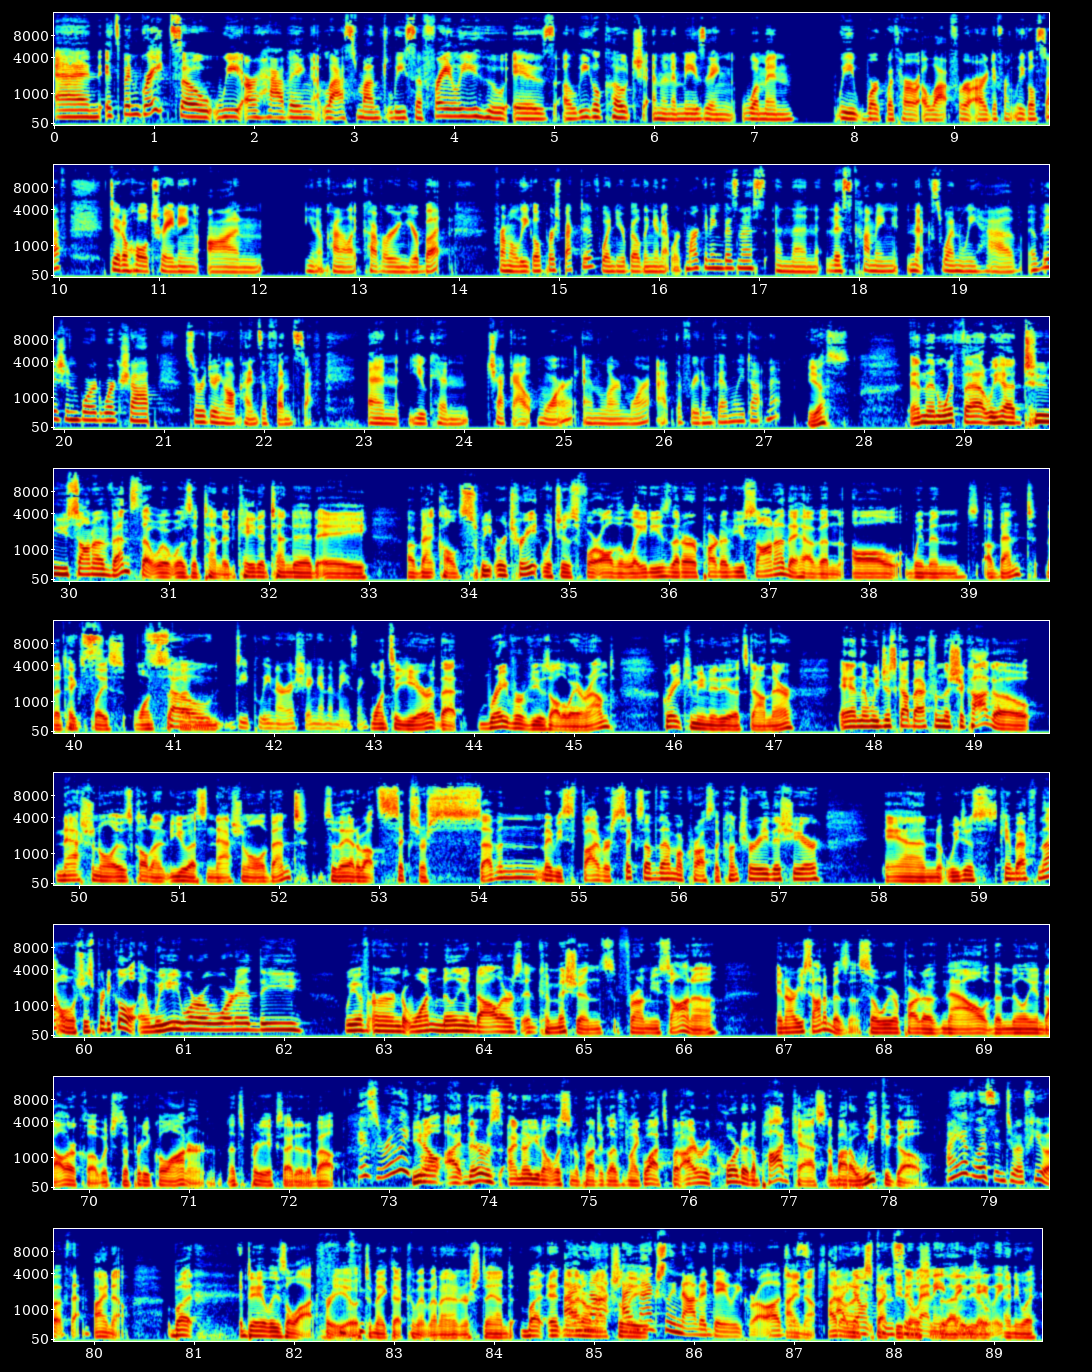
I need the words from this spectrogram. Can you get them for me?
And it's been great. So we are having last month Lisa Fraley, who is a legal coach and an amazing woman. We work with her a lot for our different legal stuff. Did a whole training on, you know, kind of like covering your butt from a legal perspective when you're building a network marketing business. And then this coming next one, we have a vision board workshop. So we're doing all kinds of fun stuff. And you can check out more and learn more at thefreedomfamily.net. Yes. And then with that, we had two USANA events that was attended. Kate attended a event called Sweet Retreat, which is for all the ladies that are part of USANA. They have an all women's event that takes place once So um, deeply nourishing and amazing. once a year that rave reviews all the way around. Great community that's down there. And then we just got back from the Chicago National. It was called a U.S. National event. So they had about six or seven, maybe five or six of them across the country this year. And we just came back from that one, which was pretty cool. And we were awarded the, we have earned $1 million in commissions from USANA in our USANA business. So we were part of now the Million Dollar Club, which is a pretty cool honor. That's pretty excited about. It's really cool. You know, I, there was. I know you don't listen to Project Life with Mike Watts, but I recorded a podcast about a week ago. I have listened to a few of them. I know, but daily's a lot for you to make that commitment. I understand, but and I don't not, actually. I'm actually not a daily girl. I'll just, I know. I don't, expect you to consume listen to that anything daily. Anyway,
